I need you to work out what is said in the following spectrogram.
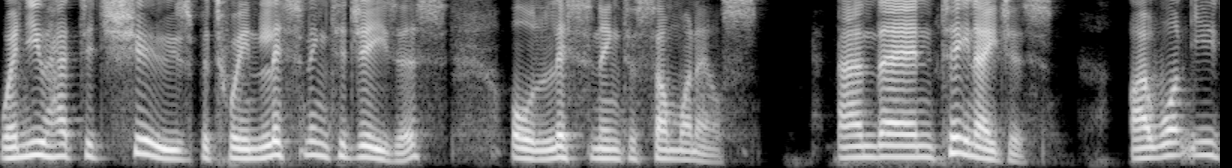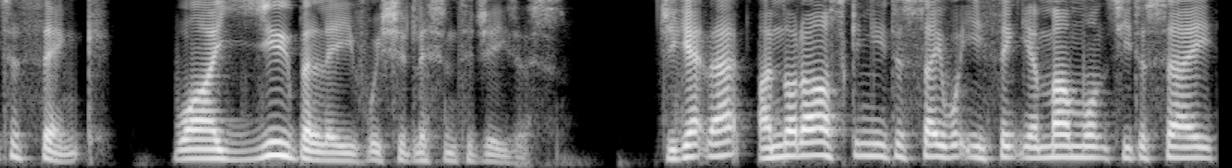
when you had to choose between listening to Jesus or listening to someone else. And then, teenagers, I want you to think why you believe we should listen to Jesus. Do you get that? I'm not asking you to say what you think your mum wants you to say.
